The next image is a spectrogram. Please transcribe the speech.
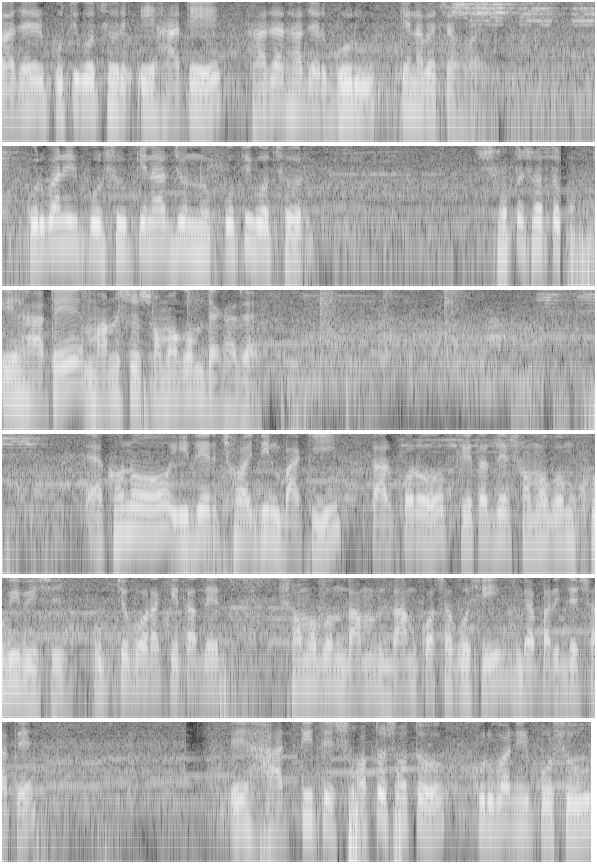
বাজারের প্রতি বছর এই হাটে হাজার হাজার গরু কেনাবেচা হয়। কোরবানির পশু কেনার জন্য প্রতি বছর শত শত এই হাটে মানুষের সমাগম দেখা যায়। এখনও ঈদের ছয় দিন বাকি, তারপরও ক্রেতাদের সমাগম খুবই বেশি। উপচে পড়া ক্রেতাদের সমাগম দাম দাম কষাকষি ব্যাপারীদের সাথে। এই হাটটিতে শত শত কুরবানির পশু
